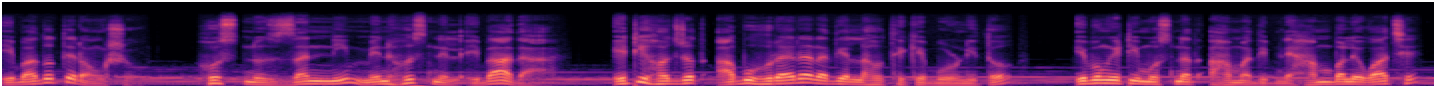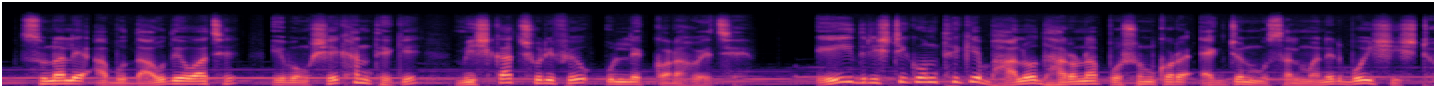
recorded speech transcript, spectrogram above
এবাদতের অংশ। হুসনুজ্জান্নি মেন হুসনেল ইবাদা। এটি হজরত আবু হুরায়রা রাদিয়াল্লাহ থেকে বর্ণিত। এবং এটি মোসনাদ আহমদ ইবনে হাম্বলেও আছে সুনালে আবু দাউদেও আছে এবং সেখান থেকে মিশকাত শরীফেও উল্লেখ করা হয়েছে। এই দৃষ্টিকোণ থেকে ভালো ধারণা পোষণ করা একজন মুসলমানের বৈশিষ্ট্য।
